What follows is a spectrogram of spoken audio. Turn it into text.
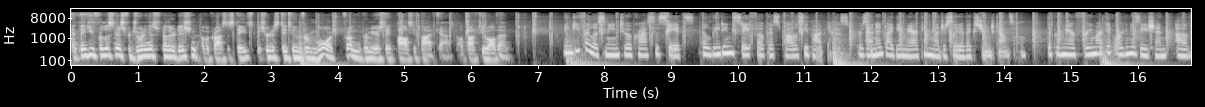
And thank you for listeners for joining us for another edition of Across the States. Be sure to stay tuned for more from the Premier State Policy Podcast. I'll talk to you all then. Thank you for listening to Across the States, the leading state focused policy podcast presented by the American Legislative Exchange Council, the premier free market organization of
